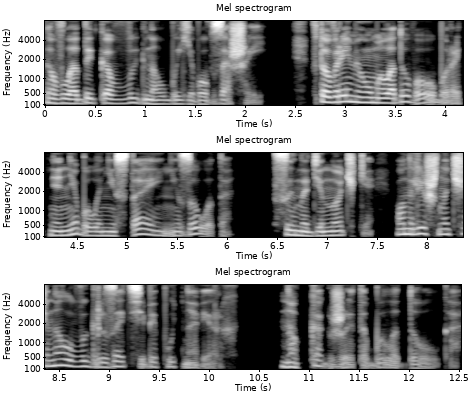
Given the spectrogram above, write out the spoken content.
то владыка выгнал бы его в зашей. В то время у молодого оборотня не было ни стаи, ни золота. Сын одиночки, он лишь начинал выгрызать себе путь наверх. Но как же это было долго.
